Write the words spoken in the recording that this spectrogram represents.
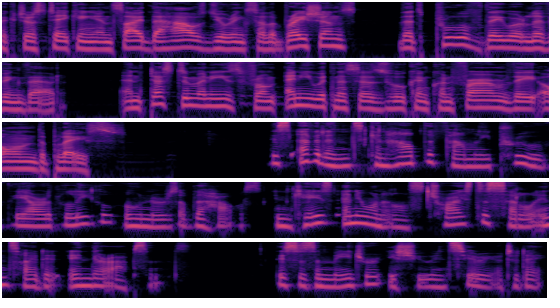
pictures taken inside the house during celebrations that prove they were living there and testimonies from any witnesses who can confirm they own the place. This evidence can help the family prove they are the legal owners of the house in case anyone else tries to settle inside it in their absence. This is a major issue in Syria today.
